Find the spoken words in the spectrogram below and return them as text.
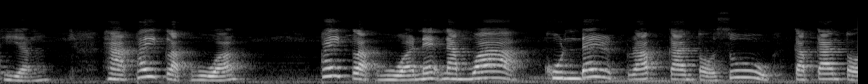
เถียง หากไพ่กลับหัว ไพ่กลับหัวแนะนำว่า คุณได้รับการต่อสู้กับการต่อ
